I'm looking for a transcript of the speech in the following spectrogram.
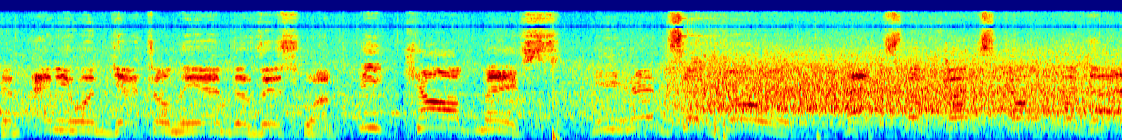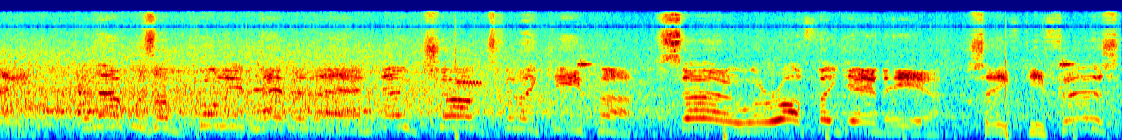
Can anyone get on the end of this one? He can't miss. He heads a goal. That's the first goal of the day. And that was a bullet header there. No chance for the keeper. So we're off again here. Safety first,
